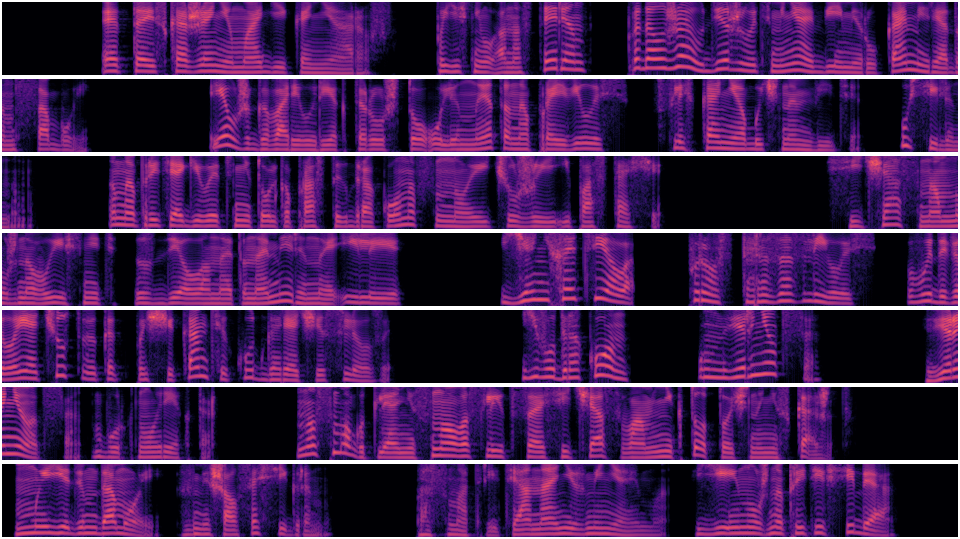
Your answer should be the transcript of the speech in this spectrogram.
«Это искажение магии коньяров», — пояснил Анастериан, продолжая удерживать меня обеими руками рядом с собой. Я уже говорил ректору, что у Линнет она проявилась в слегка необычном виде, усиленном. Она притягивает не только простых драконов, но и чужие ипостаси. Сейчас нам нужно выяснить, сделано это намеренно или... Я не хотела, просто разозлилась. Выдавила я, чувствуя, как по щекам текут горячие слезы. Его дракон, он вернется? Вернется, буркнул ректор. Но смогут ли они снова слиться, сейчас вам никто точно не скажет. «Мы едем домой», — вмешался Сигрен. «Посмотрите, она невменяема. Ей нужно прийти в себя.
